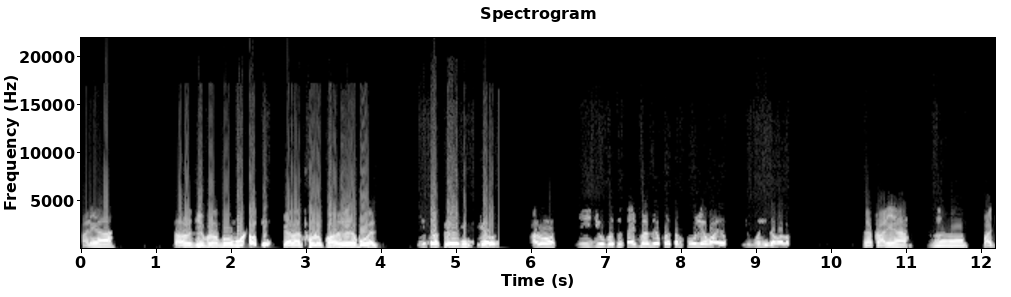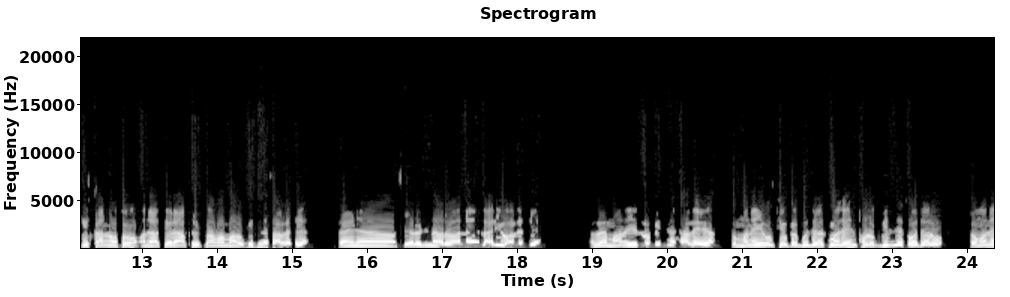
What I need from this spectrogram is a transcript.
અરે આ તારો જીભડો બહુ મોટો છે. પેલા થોડુંક હળવે બોલ. એ તો પ્રયોજન કેવ હાલો, ઈ જેવું બધું સાઈડમાં મેકો, તમે શું લેવાયો ઈ બોલી જાવ હાલો. કાળિયા, હું પાકિસ્તાન નો છું અને અત્યારે આફ્રિકામાં મારો બિઝનેસ હાલે છે. ત્રણ શેરડીના ર ને લારીઓ હાલે છે. એટલે મારે એટલો બિઝનેસ હાલે છે. તો મને એવું થયું કે ગુજરાતમાં જઈને થોડોક બિઝનેસ વધારો. તો મને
